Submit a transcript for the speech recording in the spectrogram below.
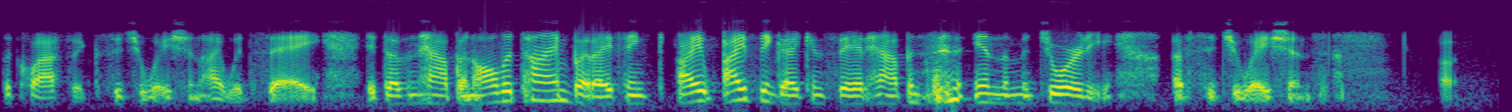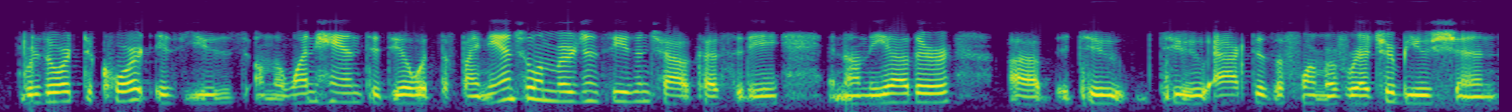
the classic situation i would say. It doesn't happen all the time but i think i i think i can say it happens in, the majority of situations. Uh, resort to court is used on the one hand to deal with the financial emergencies in child custody and on the other uh, to to act as a form of retribution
